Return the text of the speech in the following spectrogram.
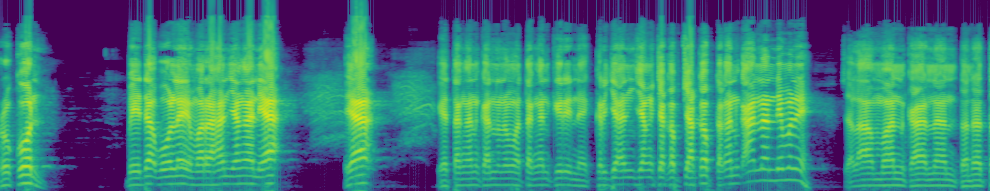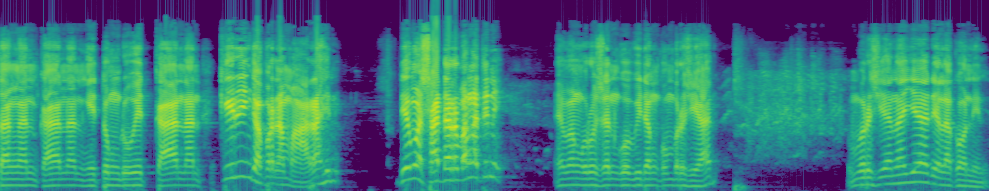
rukun, beda boleh, marahan jangan ya, ya. Ya tangan kanan sama tangan kiri nih. Kerjaan yang cakep-cakep, tangan kanan dia mana? Salaman kanan, tanda tangan kanan, ngitung duit kanan. Kiri nggak pernah marah ini. Dia mah sadar banget ini. Emang urusan gue bidang pembersihan. Pembersihan aja dia lakonin.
